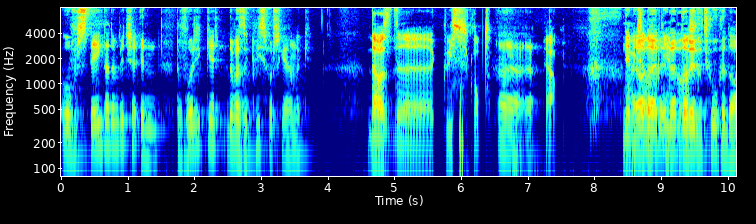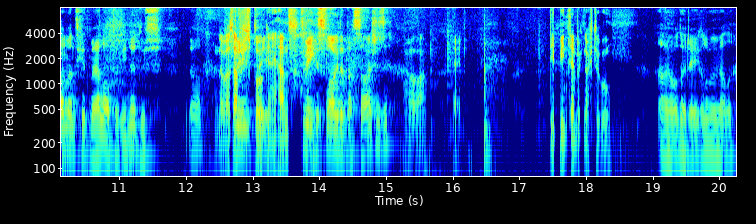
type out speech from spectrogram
oversteeg dat een beetje. En de vorige keer, dat was de quiz waarschijnlijk. Dat was de quiz, klopt. Ah, ja, ja. Ik ja dat, dat, dat heeft het goed gedaan, want je hebt mij laten winnen. Dus ja, Dat was Twee- afgesproken, twee- hè, Hans? twee geslaagde passages. Hè. Voilà, kijk. Die pint heb ik nog te goed. Ah ja, dat regelen we wel. Hè.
